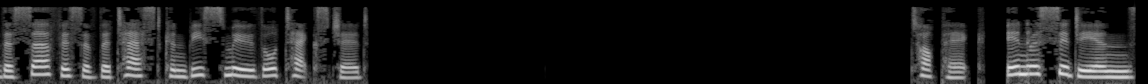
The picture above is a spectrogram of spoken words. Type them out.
The surface of the test can be smooth or textured. In ascidians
